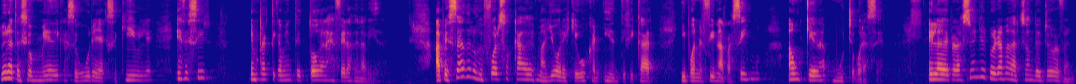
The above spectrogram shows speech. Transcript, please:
de una atención médica segura y asequible, es decir, en prácticamente todas las esferas de la vida. A pesar de los esfuerzos cada vez mayores que buscan identificar y poner fin al racismo, aún queda mucho por hacer. En la Declaración y el Programa de Acción de Durban,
